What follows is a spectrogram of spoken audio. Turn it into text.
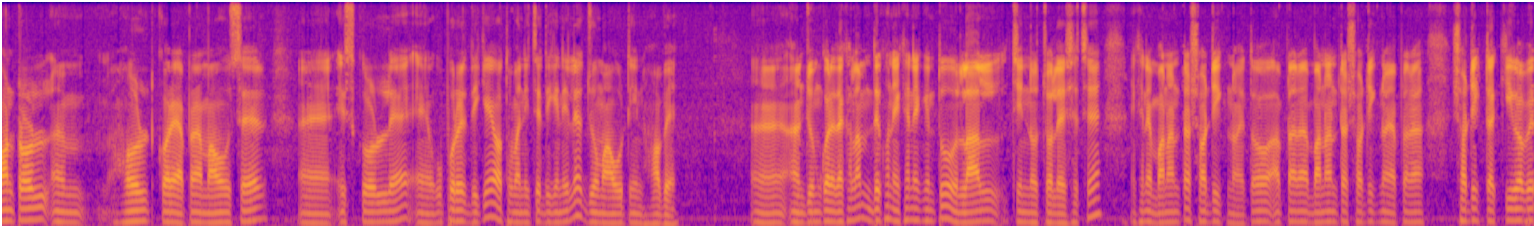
কন্ট্রোল হোল্ড করে আপনার মাউসের স্ক্রোলে উপরের দিকে অথবা নিচের দিকে নিলে জুম আউট ইন হবে। জুম করে দেখালাম। দেখুন, এখানে কিন্তু লাল চিহ্ন চলে এসেছে। এখানে বানানটা সঠিক নয়। তো আপনারা বানানটা সঠিক নয়, আপনারা সঠিকটা কীভাবে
